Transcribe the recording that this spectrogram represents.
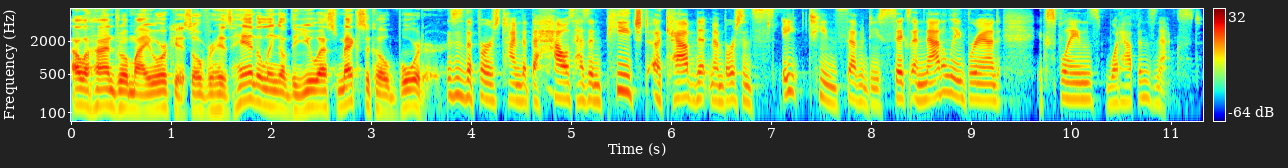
Alejandro Mayorkas over his handling of the U.S. Mexico border. This is the first time that the House has impeached a cabinet member since 1876. And Natalie Brand explains what happens next.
